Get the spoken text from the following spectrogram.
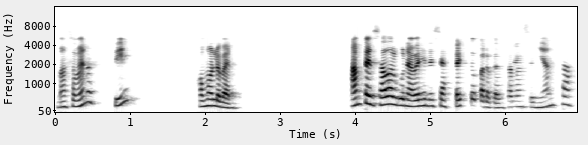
Más o menos, ¿sí? ¿Cómo lo ven? ¿Han pensado alguna vez en ese aspecto para pensar la enseñanza?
